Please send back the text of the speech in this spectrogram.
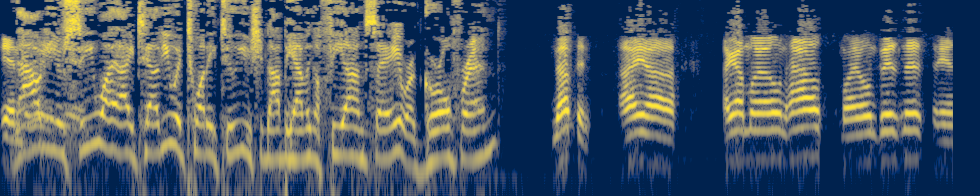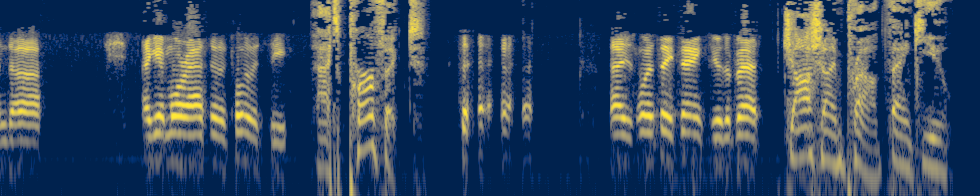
end. Now do you did. see why I tell you at 22 you should not be having a fiance or a girlfriend? Nothing. I uh I got my own house, my own business, and uh I get more ass than a toilet seat. That's perfect. I just want to say thanks. You're the best. Josh, I'm proud. Thank you.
